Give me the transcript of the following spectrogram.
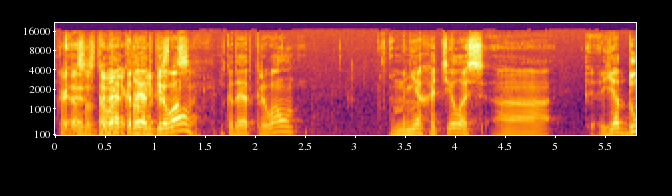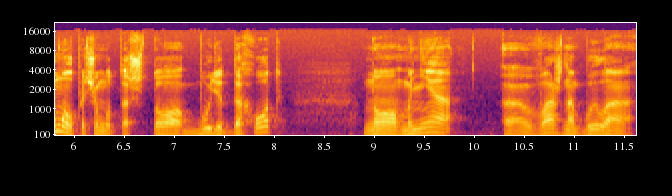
когда Э, создавали, когда, я кроме открывал, бизнеса? когда я открывал, мне хотелось, а, я думал почему-то, что будет доход, но мне э, важно было,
